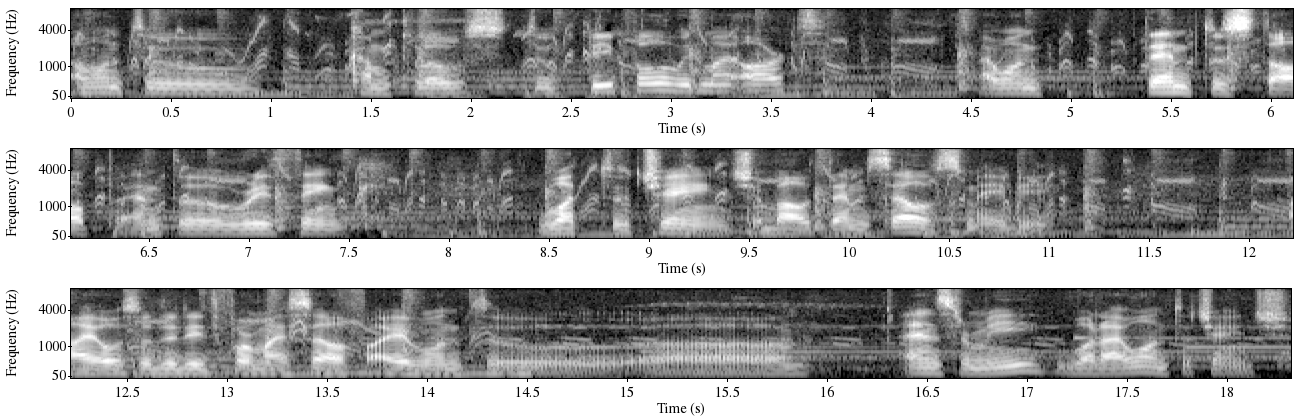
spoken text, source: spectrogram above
I want to come close to people with my art. I want them to stop and to rethink what to change about themselves maybe. I also did it for myself. I want to uh, answer me what I want to change.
